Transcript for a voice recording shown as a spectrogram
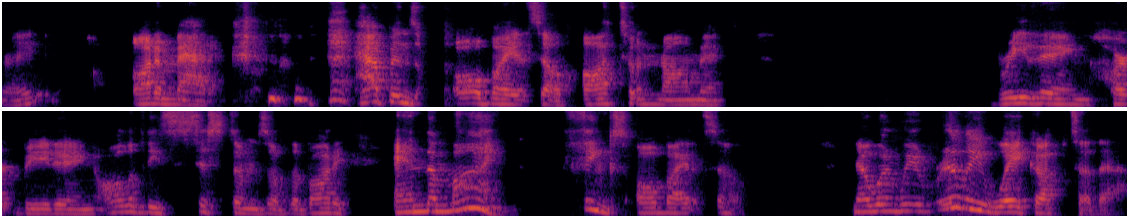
right? Automatic, happens all by itself, autonomic breathing, heart beating, all of these systems of the body, and the mind thinks all by itself. Now, when we really wake up to that,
